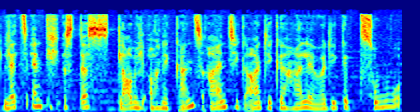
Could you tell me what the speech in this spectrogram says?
letztendlich ist das, glaube ich, auch eine ganz einzigartige Halle, weil die gibt es so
